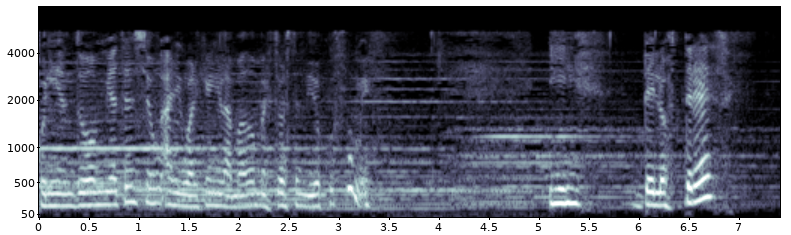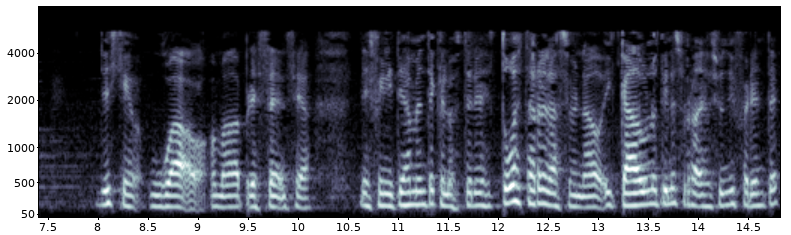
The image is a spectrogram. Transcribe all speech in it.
poniendo mi atención, al igual que en el amado Maestro Ascendido Kufumi. Y de los tres, dije, wow, amada presencia, definitivamente que los tres, todo está relacionado y cada uno tiene su radiación diferente,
